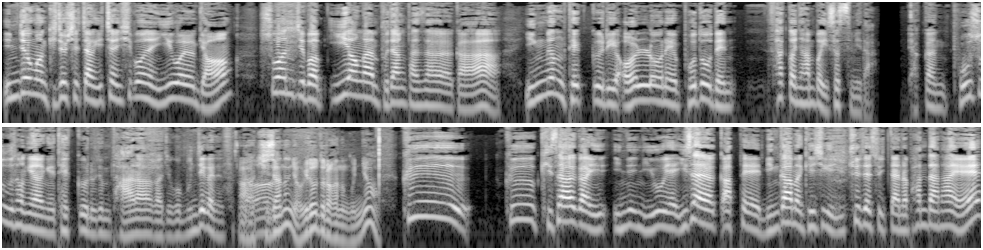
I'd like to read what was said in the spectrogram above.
임정원 기조실장 2015년 2월경 수원지법 이영한 부장판사가 익명 댓글이 언론에 보도된 사건이 한 번 있었습니다. 약간 보수 성향의 댓글을 좀 달아가지고 문제가 됐었던. 아 기자는 여기도 들어가는군요. 그, 그 기사가 이- 있는 이후에 이사야 카페에 민감한 게시글이 유출될 수 있다는 판단하에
